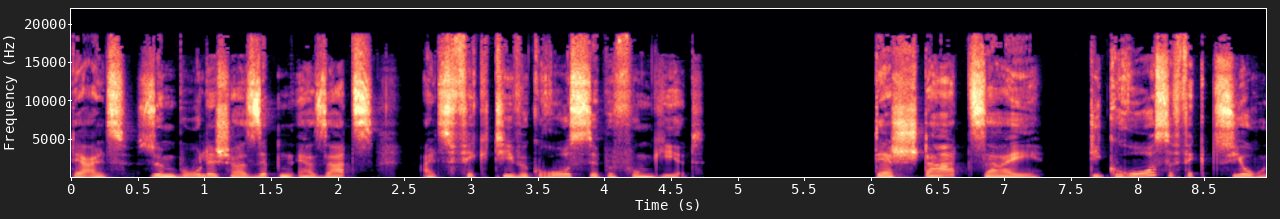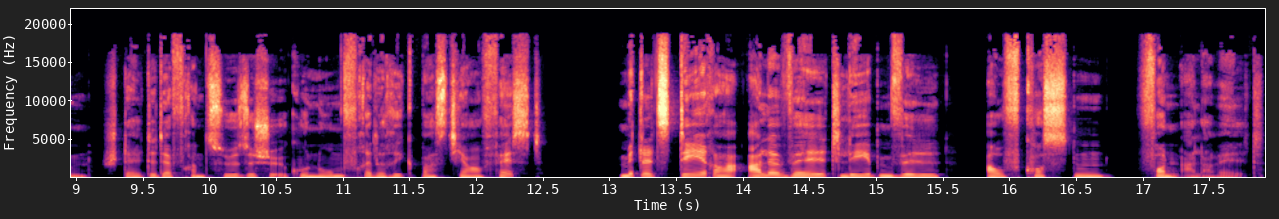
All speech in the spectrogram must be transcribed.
der als symbolischer Sippenersatz, als fiktive Großsippe fungiert. Der Staat sei die große Fiktion, stellte der französische Ökonom Frédéric Bastien fest, mittels derer alle Welt leben will auf Kosten von aller Welt.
